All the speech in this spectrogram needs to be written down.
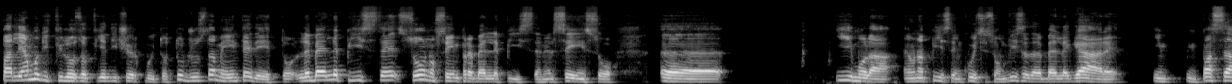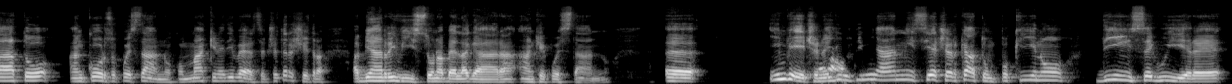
Parliamo di filosofia di circuito. Tu giustamente hai detto le belle piste sono sempre belle piste, nel senso eh, Imola è una pista in cui si sono viste delle belle gare in, in, passato, hanno corso quest'anno con macchine diverse, eccetera, eccetera. Abbiamo rivisto una bella gara anche quest'anno. Eh, invece, negli ultimi anni si è cercato un pochino di inseguire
